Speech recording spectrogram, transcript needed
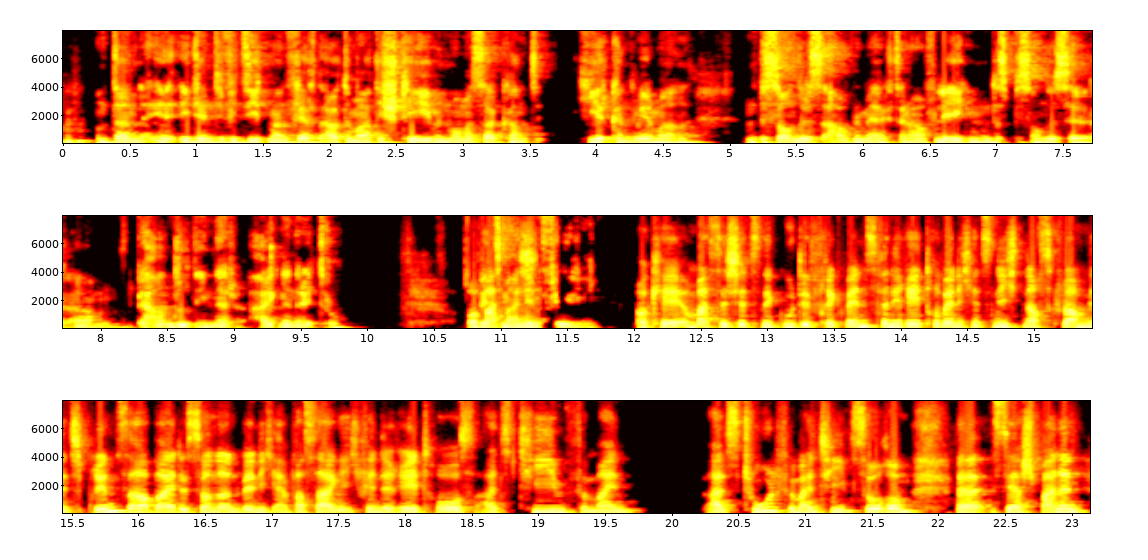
mhm. und dann identifiziert man vielleicht automatisch Themen, wo man sagt, kann, hier könnten wir mal ein besonderes Augenmerk darauf legen und das Besondere ähm, behandelt in der eigenen Retro. Das ist meine Empfehlung. Okay, und was ist jetzt eine gute Frequenz für eine Retro, wenn ich jetzt nicht nach Scrum mit Sprints arbeite, sondern wenn ich einfach sage, ich finde Retros als Team für mein, als Tool für mein Team so rum äh, sehr spannend.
